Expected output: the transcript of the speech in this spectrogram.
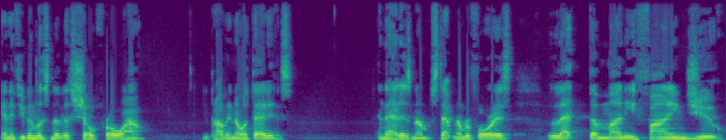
And if you've been listening to this show for a while, you probably know what that is. And that is number, step number four is let the money find you.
